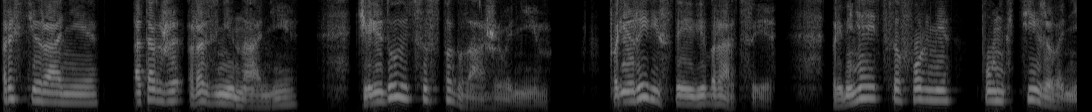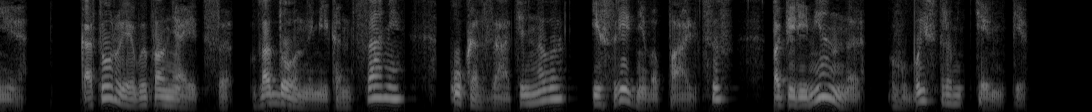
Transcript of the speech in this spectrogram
Растирание, а также разминание чередуются с поглаживанием. Прерывистые вибрации применяются в форме пунктирования, которое выполняется ладонными концами указательного и среднего пальцев попеременно в быстром темпе.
